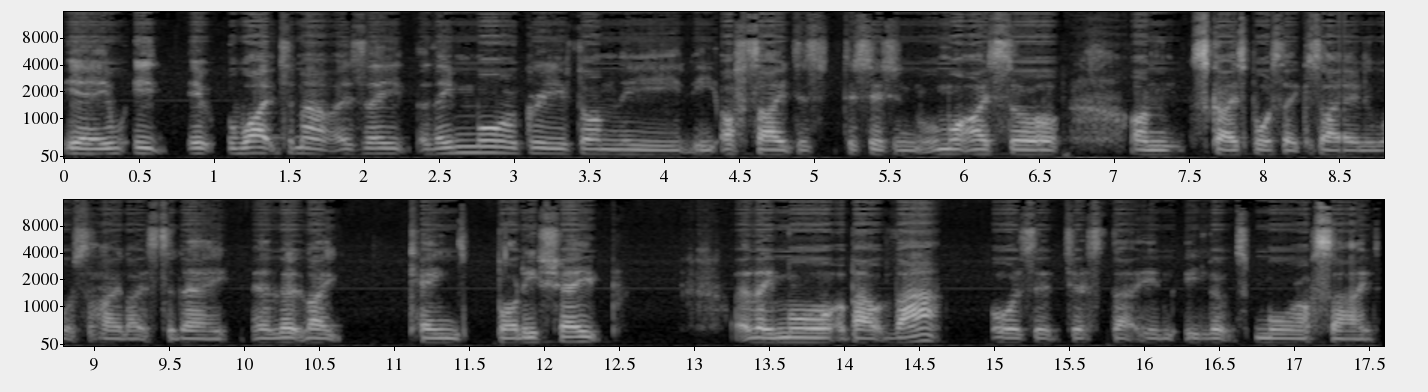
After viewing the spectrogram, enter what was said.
Yeah, it, it, it wiped them out. As they are they more aggrieved on the the offside dis- decision on what I saw on Sky Sports Day because I only watched the highlights today. It looked like Kane's body shape. Are they more about that, or is it just that he he looked more offside?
